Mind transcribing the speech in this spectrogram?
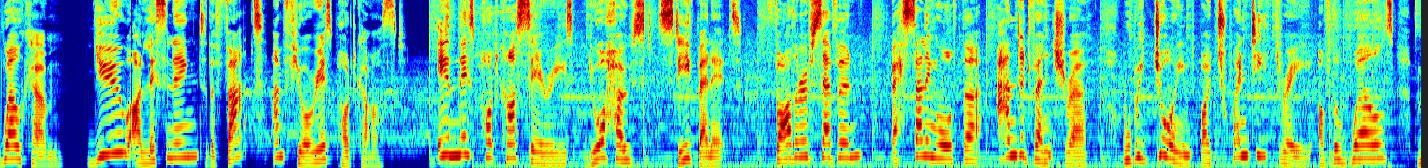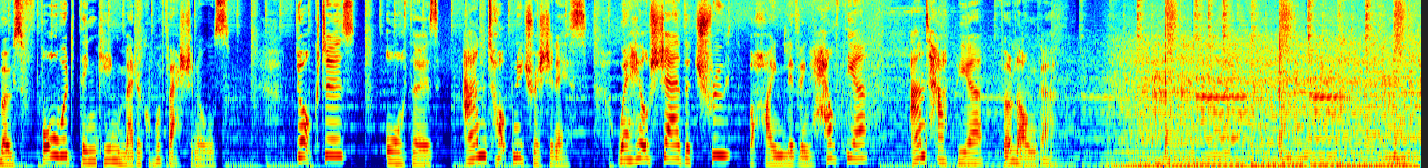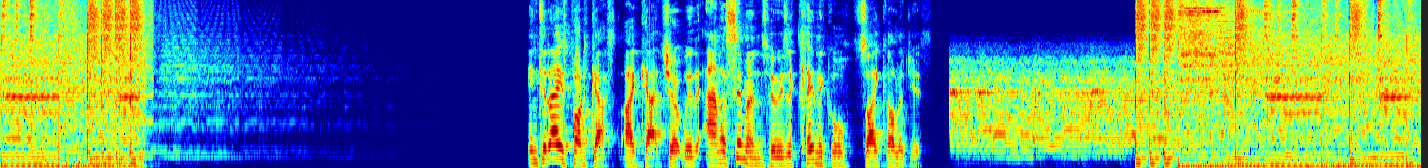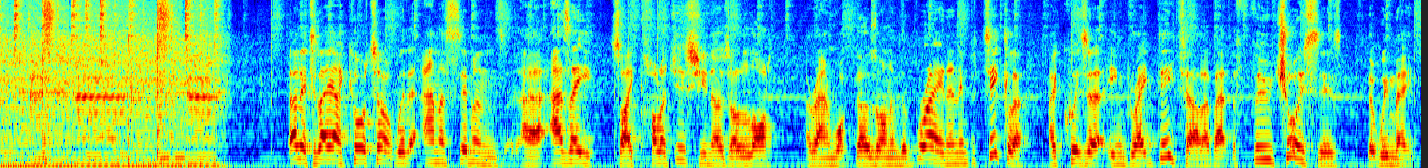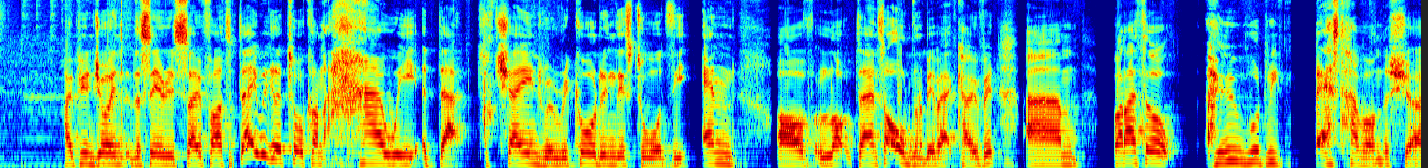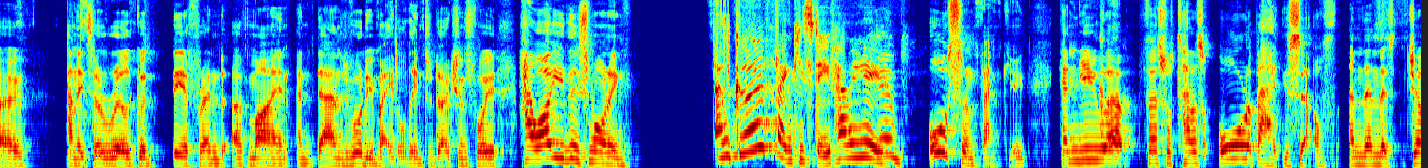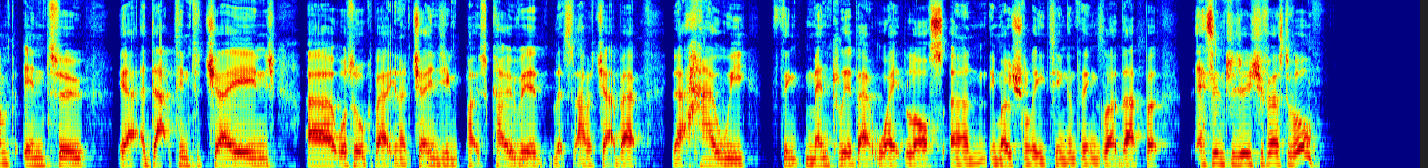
Welcome. You are listening to the Fat and Furious podcast. In this podcast series, your host, Steve Bennett, father of seven, best selling author, and adventurer, will be joined by 23 of the world's most forward thinking medical professionals doctors, authors, and top nutritionists, where he'll share the truth behind living healthier and happier for longer. In today's podcast, I catch up with Anna Simmons, who is a clinical psychologist. Earlier today, I caught up with Anna Simmons. Uh, as a psychologist, she knows a lot around what goes on in the brain, and in particular, I quiz her in great detail about the food choices that we make. Hope you're enjoying the series so far. Today, we're going to talk on how we adapt to change. We're recording this towards the end of lockdown. It's not all going to be about COVID, um, but I thought, who would we best have on the show and it's a real good dear friend of mine and Dan's. We've already made all the introductions for you. How are you this morning? I'm good, thank you, Steve. How are you? Yeah, awesome, thank you. Can you uh, first of all tell us all about yourself, and then let's jump into yeah adapting to change. Uh, we'll talk about you know changing post COVID. Let's have a chat about you know, how we think mentally about weight loss and emotional eating and things like that. But let's introduce you first of all.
